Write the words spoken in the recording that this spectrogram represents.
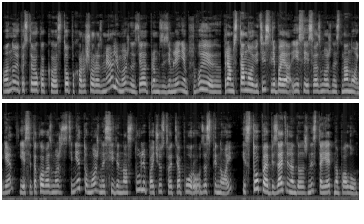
А, ну и после того, как э, стопы хорошо размяли, можно сделать прям заземление. Вы прям становитесь, либо если есть возможность на ноги. Если такой возможности нет, то можно, сидя на стуле, почувствовать опору за спиной. И стопы обязательно должны стоять на полу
